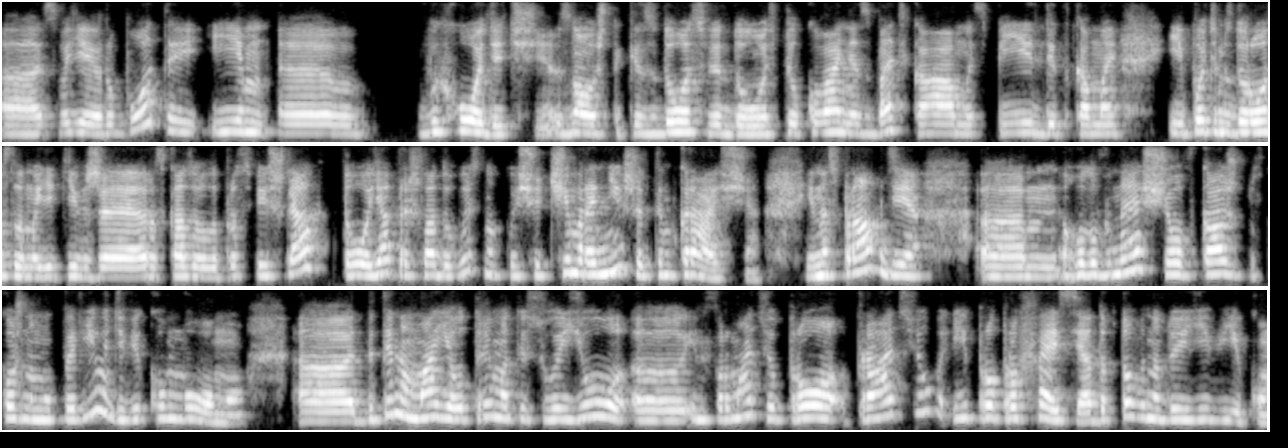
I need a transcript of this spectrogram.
е, своєї роботи і е, виходячи знову ж таки з досвіду спілкування з батьками, з підлітками, і потім з дорослими, які вже розказували про свій шлях, то я прийшла до висновку, що чим раніше, тим краще. І насправді ем, головне, що в, каж... в кожному періоді віковому е, дитина має отримати свою е, інформацію про працю і про професію, адаптовану до її віку.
